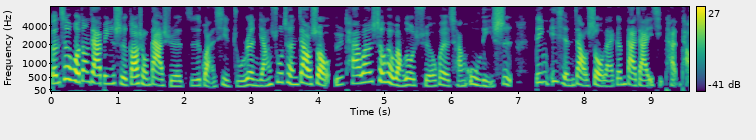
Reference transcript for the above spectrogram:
本次活动嘉宾是高雄大学资管系主任杨书成教授与台湾社会网络学会常务理事丁一贤教授来跟大家一起探讨。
